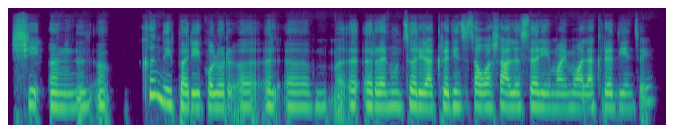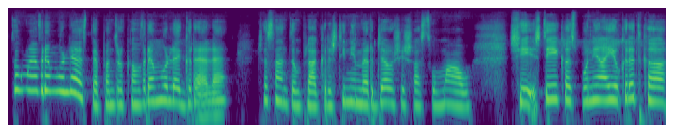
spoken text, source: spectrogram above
Și în, când e pericolul uh, uh, uh, renunțării la credință sau așa lăsării mai moale a credinței? Tocmai în vremurile astea, pentru că în vremurile grele, ce s-a întâmplat? Creștinii mergeau și își asumau. Și știi că spunea, eu cred că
